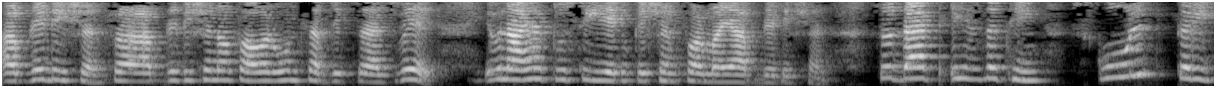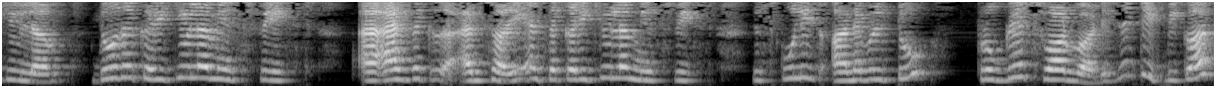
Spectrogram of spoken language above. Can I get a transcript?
upgradation, for upgradation of our own subjects as well. Even I have to see education for my upgradation. So that is the thing. School curriculum, though the curriculum is fixed, uh, as the, I'm sorry, as the curriculum is fixed, the school is unable to progress forward, isn't it? Because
